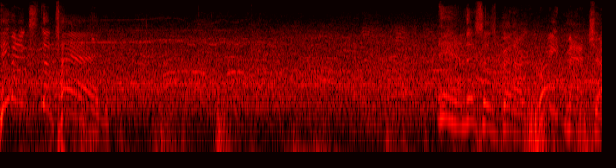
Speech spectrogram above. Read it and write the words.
He makes the tag. Man, this has been a great matchup.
